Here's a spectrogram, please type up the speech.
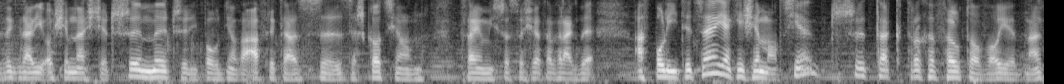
wygrali 18-3. My, czyli Południowa Afryka z, ze Szkocją. Trwają Mistrzostwa Świata w rugby. A w polityce jakieś emocje? Czy tak trochę flautowo jednak?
